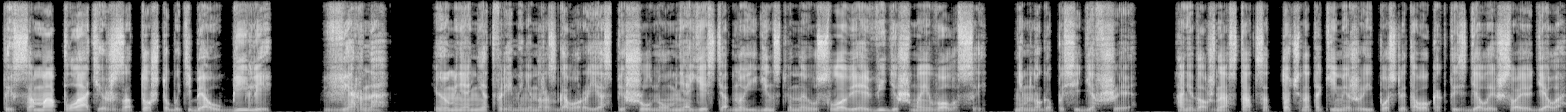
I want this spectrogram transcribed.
Ты сама платишь за то, чтобы тебя убили?» «Верно. И у меня нет времени на разговоры, я спешу, но у меня есть одно единственное условие. Видишь мои волосы, немного посидевшие? Они должны остаться точно такими же и после того, как ты сделаешь свое дело.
